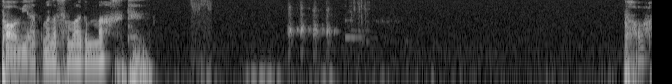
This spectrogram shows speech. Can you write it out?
Boah, wie hat man das nochmal gemacht? Boah.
